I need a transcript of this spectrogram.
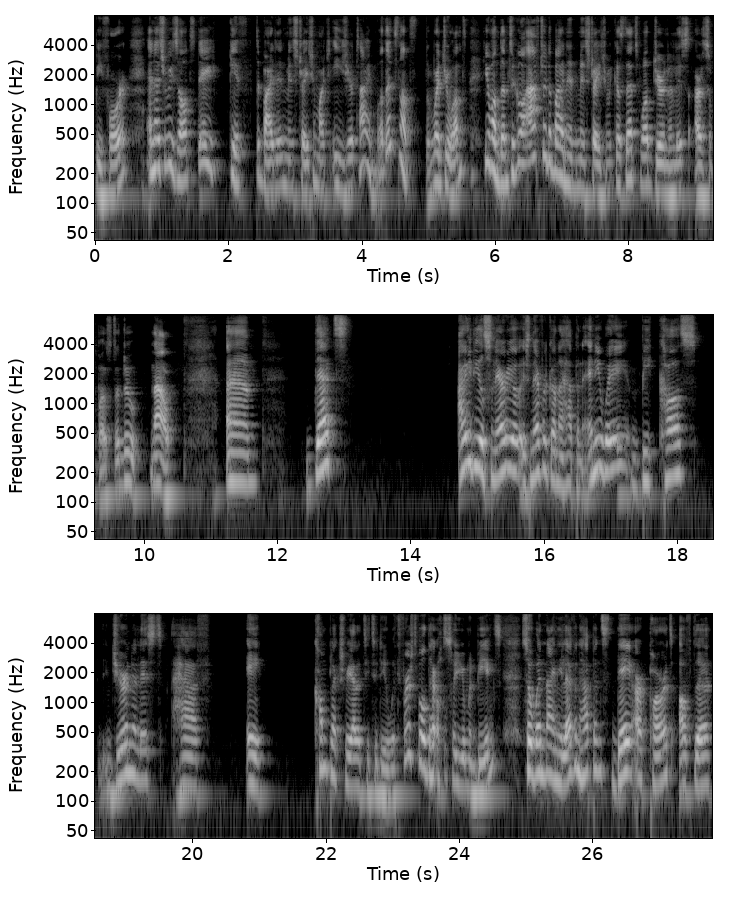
before. And as a result, they give the Biden administration much easier time. Well, that's not what you want. You want them to go after the Biden administration because that's what journalists are supposed to do. Now, um, that ideal scenario is never going to happen anyway because journalists have a complex reality to deal with. First of all, they're also human beings. So when 9 11 happens, they are part of the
